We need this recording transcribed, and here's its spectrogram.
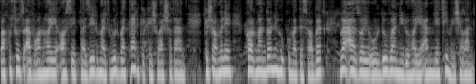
و خصوص افغان های آسیب پذیر مجبور به ترک کشور شدند که شامل کارمندان حکومت سابق و اعضای اردو و نیروهای امنیتی می شوند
